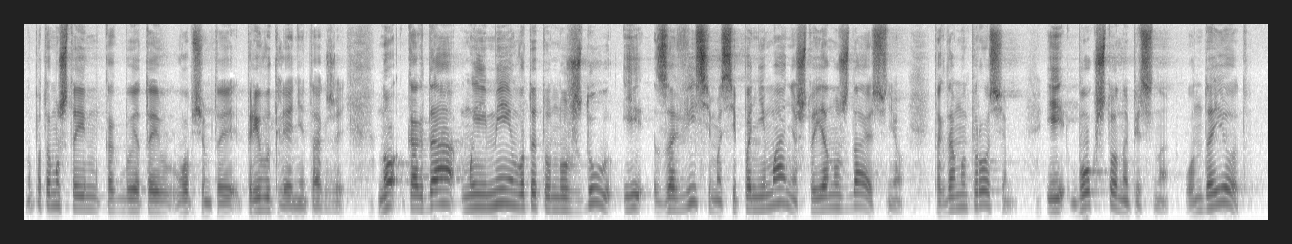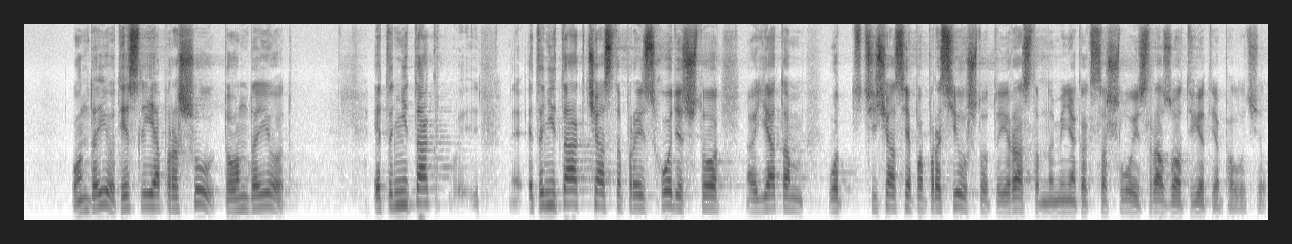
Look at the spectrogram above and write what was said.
Ну, потому что им, как бы, это, в общем-то, привыкли они так жить. Но когда мы имеем вот эту нужду и зависимость, и понимание, что я нуждаюсь в нем, тогда мы просим. И Бог что написано? Он дает. Он дает. Если я прошу, то Он дает. Это не так, это не так часто происходит, что я там, вот сейчас я попросил что-то, и раз там на меня как сошло, и сразу ответ я получил.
